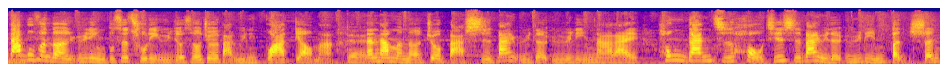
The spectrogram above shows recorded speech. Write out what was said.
大部分的鱼鳞不是处理鱼的时候就会把鱼鳞刮掉吗？对。但他们呢就把石斑鱼的鱼鳞拿来烘干之后，其实石斑鱼的鱼鳞本身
